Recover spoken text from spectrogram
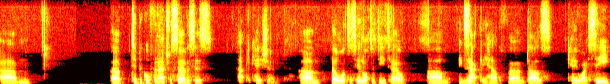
um, a typical financial services application. Um, they'll want to see a lot of detail, um, exactly how the firm does KYC,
